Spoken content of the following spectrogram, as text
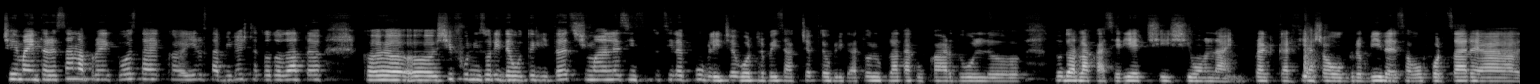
Ce e mai interesant la proiectul ăsta e că el stabilește totodată că uh, și furnizorii de utilități și mai ales instituțiile publice vor trebui să accepte obligatoriu plata cu cardul nu doar la caserie, ci și online. Practic ar fi așa o grăbire sau o forțare a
